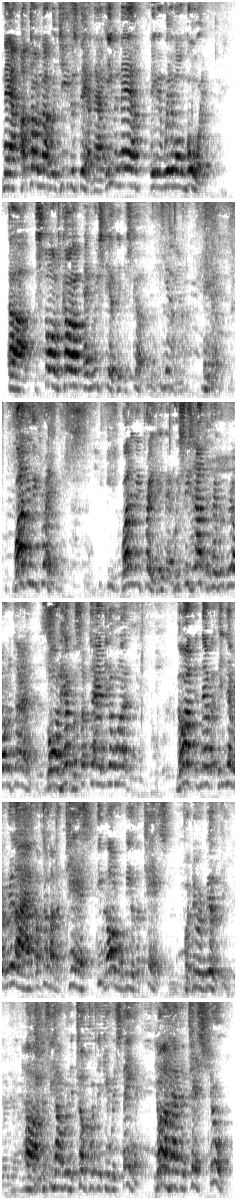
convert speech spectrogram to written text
Now, I'm talking about with Jesus there. Now, even now, even with him on board, uh, storms come and we still get discovered. Yeah. Amen. Why do we pray? Why do we pray? Amen. We cease not to pray. We pray all the time. Lord help us. Sometimes, you know what? God never, he never realized, I'm talking about a test, even automobiles a test for durability. Uh, to see how really tough what they can withstand. God have to test your,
